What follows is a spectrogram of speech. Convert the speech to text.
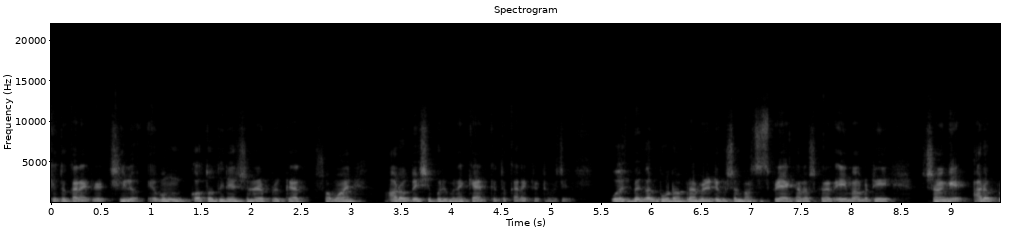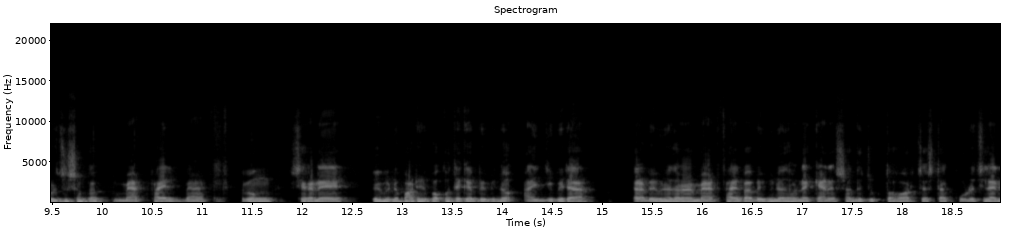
কিন্তু কানেক্টেড ছিল এবং গত দিনের শুনানি প্রক্রিয়ার সময় আরও বেশি পরিমাণে ক্যান কিন্তু কানেক্টেড হয়েছে। West Bengal board of primary education versus Priyanka নস্করের এই মামলাটির সঙ্গে আরও প্রচুর সংখ্যক ম্যাট ফাইল এবং সেখানে বিভিন্ন পার্টির পক্ষ থেকে বিভিন্ন আইনজীবীরা তারা বিভিন্ন ধরনের ম্যাট ফাইল বা বিভিন্ন ধরনের ক্যানের সঙ্গে যুক্ত হওয়ার চেষ্টা করেছিলেন।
